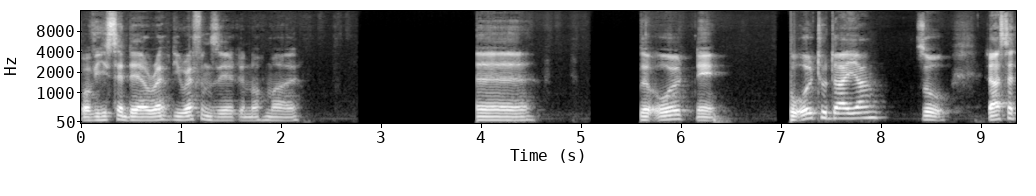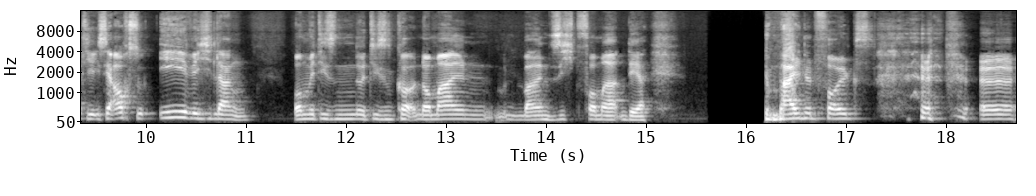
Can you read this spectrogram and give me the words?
boah, wie hieß denn der, die Reffen-Serie nochmal? Äh, The Old, nee. The Old to Die Young? So. Da ist das hier, ist ja auch so ewig lang. Und mit diesen, mit diesen normalen, normalen Sichtformaten der gemeinen Volks äh,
